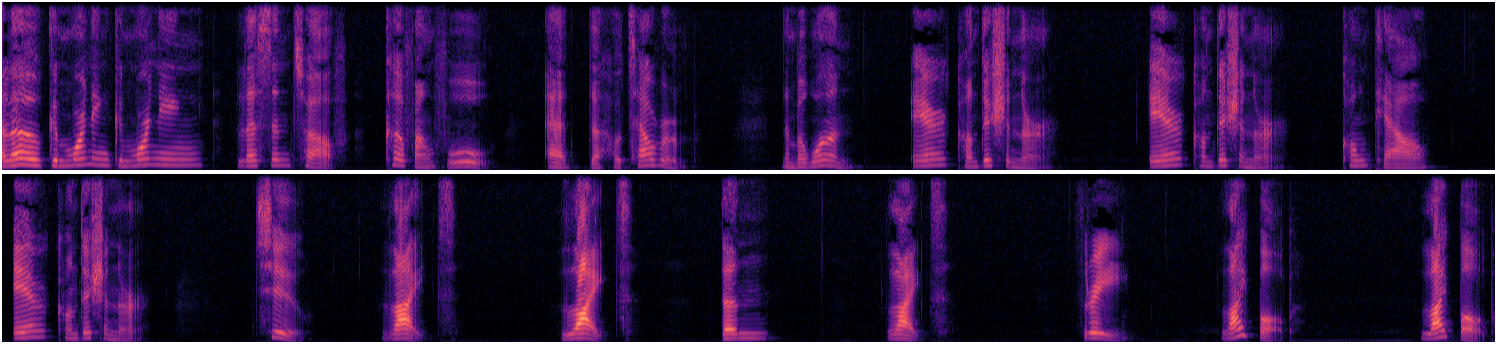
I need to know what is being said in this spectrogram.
Hello, good morning, good morning. Lesson 12. 客房服务 at the hotel room. Number 1. Air conditioner. Air conditioner. 空调 Air conditioner. 2. Light. Light. 灯 Light. 3. Light bulb light bulb,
